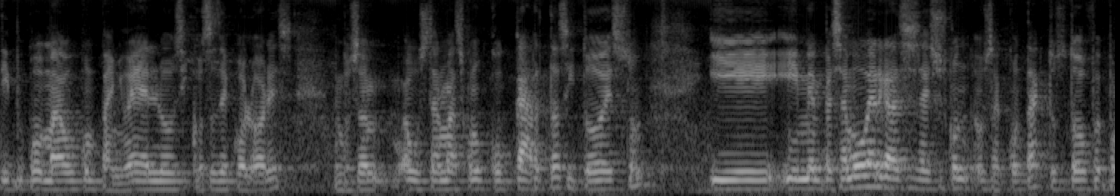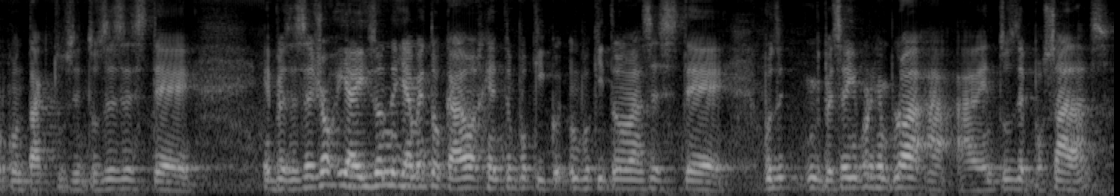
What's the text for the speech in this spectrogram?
típico mago con pañuelos y cosas de colores. Me empezó a gustar más con, con cartas y todo esto. Y, y, me empecé a mover gracias a esos o sea, contactos. Todo fue por contactos. Entonces, este empecé a hacer show y ahí es donde ya me tocaba gente un poquito, un poquito más, este, pues empecé a ir, por ejemplo, a, a eventos de posadas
